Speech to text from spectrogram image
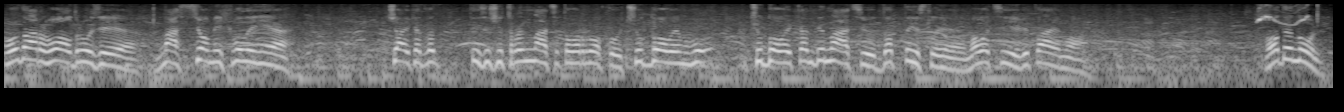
Удар гол, друзі. На сьомій хвилині. Чайка 2013 року. Чудовим чудовою комбінацією дотисли. Молодці, вітаємо. 1-0.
